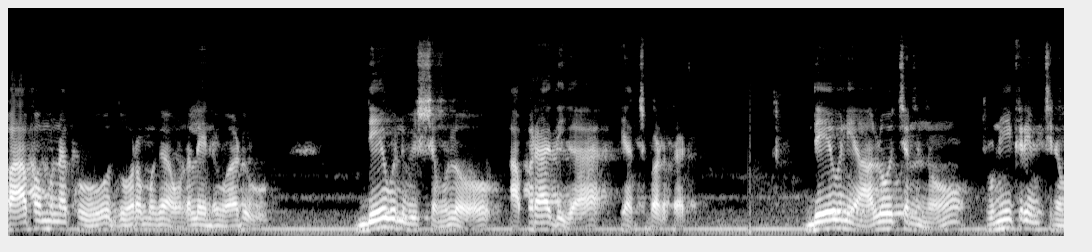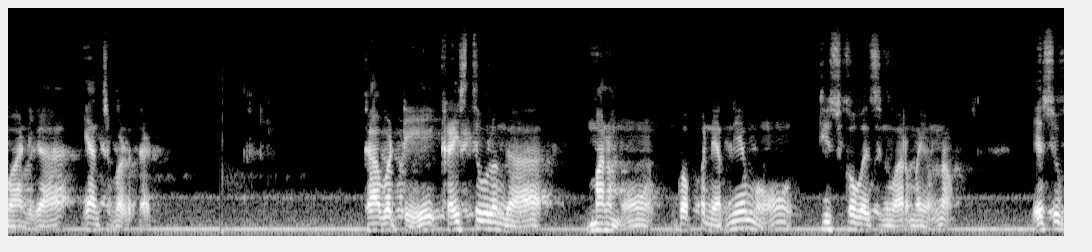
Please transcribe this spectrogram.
పాపమునకు దూరముగా ఉండలేనివాడు దేవుని విషయంలో అపరాధిగా ఎంచబడతాడు. దేవుని ఆలోచనను తృణీకరించిన వాడిగా ఎంచబడతాడు. కాబట్టి క్రైస్తవులంగా మనము గొప్ప నిర్ణయము తీసుకోవలసిన వారమై ఉన్నాం. యేసు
